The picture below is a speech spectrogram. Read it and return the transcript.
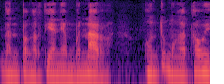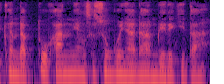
dan pengertian yang benar untuk mengetahui kehendak Tuhan yang sesungguhnya dalam diri kita.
